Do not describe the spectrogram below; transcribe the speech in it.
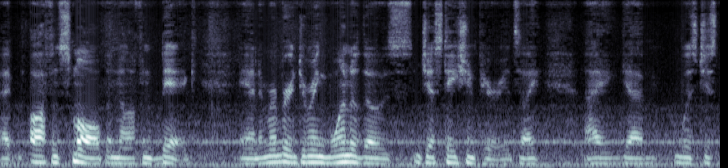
Uh, often small, but often big. And I remember during one of those gestation periods, I, I uh, was just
